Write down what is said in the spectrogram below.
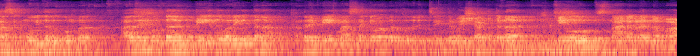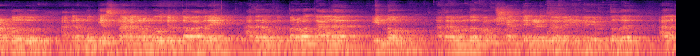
ಮಾಸಕ್ಕೆ ಮುಗಿತದ ಕುಂಭ. ಆದರೆ ಮುಂದೆ ಮೇದವರೆಗೂ ತನ, ಅಂದ್ರೆ ಮೇ ಮಾಸಕ್ಕೆ ಯಾವಾಗ ಬರ್ತದ್ರಿ ಚೈತ್ರ ವೈಶಾಖ ತನ ನೀವು ಸ್ನಾನಗಳನ್ನ ಮಾಡ್ಬೋದು. ಅಂದರೆ ಮುಖ್ಯ ಸ್ನಾನಗಳು ಮುಗಿದಿರ್ತಾವೆ ಆದರೆ ಅದರ ಒಂದು ಪರ್ವಕಾಲ ಇನ್ನೂ ಅದರ ಒಂದು ಅಂಶ ಅಂತ ಏನ್ ಹೇಳ್ತೀವಲ್ಲ ಇನ್ನು ಇರ್ತದ, ಅದರ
